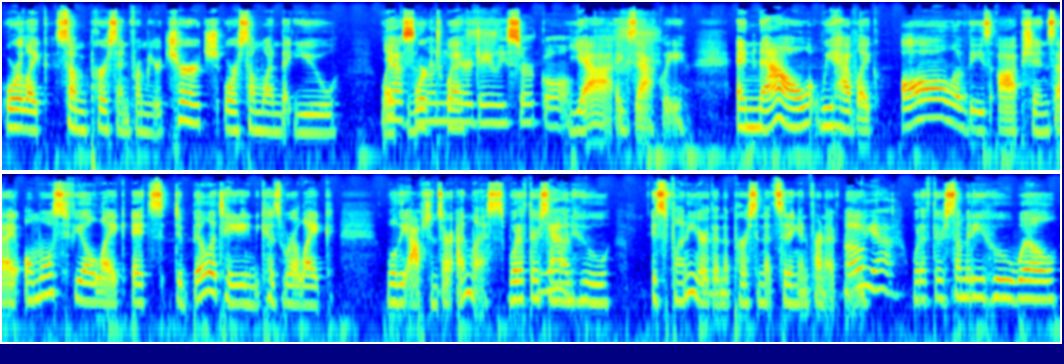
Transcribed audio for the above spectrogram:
Or like some person from your church or someone that you like yeah, worked in with. your daily circle. Yeah, exactly. And now we have like all of these options that I almost feel like it's debilitating because we're like, well, the options are endless. What if there's Yeah. someone who is funnier than the person that's sitting in front of me? Oh, yeah. What if there's somebody who will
